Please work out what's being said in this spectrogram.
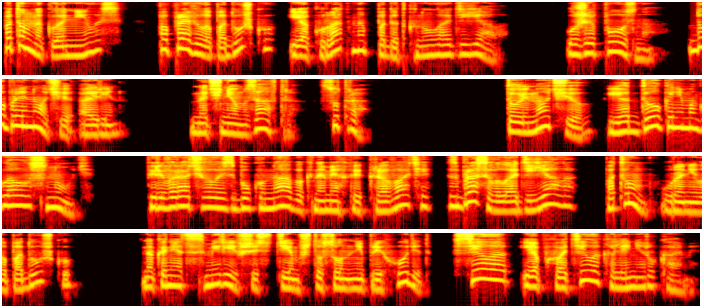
Потом наклонилась, поправила подушку и аккуратно подоткнула одеяло. Уже поздно. Доброй ночи, Айрин. Начнем завтра, с утра. Той ночью я долго не могла уснуть. Переворачивалась сбоку на бок на мягкой кровати, сбрасывала одеяло, потом уронила подушку. Наконец, смирившись с тем, что сон не приходит, села и обхватила колени руками.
